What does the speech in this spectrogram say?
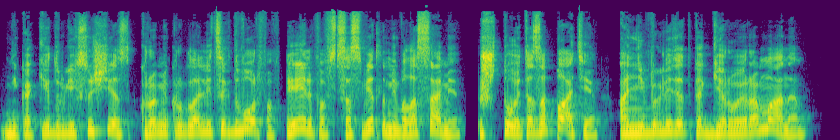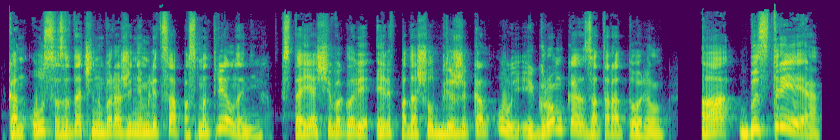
никаких других существ, кроме круглолицых дворфов и эльфов со светлыми волосами. Что это за пати? Они выглядят как герои романа. Кан-У с озадаченным выражением лица посмотрел на них. Стоящий во главе эльф подошел ближе к Кан-У и громко затараторил. «А, быстрее!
